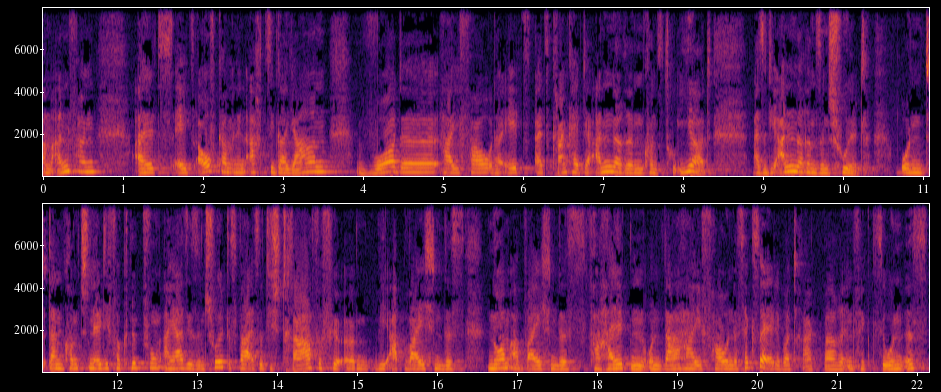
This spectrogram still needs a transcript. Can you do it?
Am Anfang, als AIDS aufkam in den 80er Jahren, wurde HIV oder AIDS als Krankheit der anderen konstruiert. Also die anderen sind schuld. Und dann kommt schnell die Verknüpfung, ah ja, sie sind schuld. Das war also die Strafe für irgendwie abweichendes, normabweichendes Verhalten. Und da HIV eine sexuell übertragbare Infektion ist,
